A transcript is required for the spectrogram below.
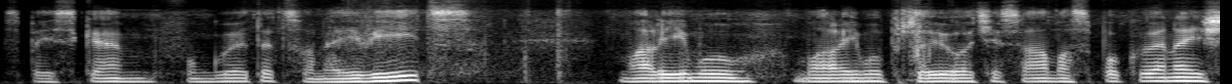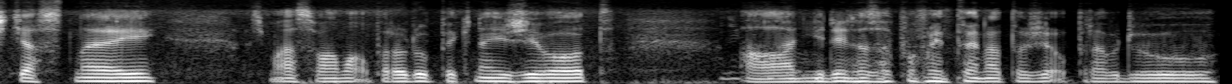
s pejskem fungujete co nejvíc. Malýmu, malýmu přeju, ať je s váma spokojený, šťastný, ať má s váma opravdu pěkný život Děkuji. a nikdy nezapomeňte na to, že opravdu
